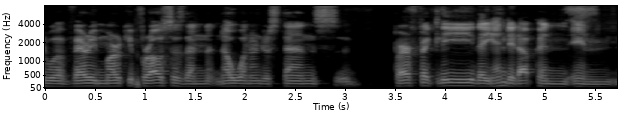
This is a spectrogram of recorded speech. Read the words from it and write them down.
through a very murky process that no one understands perfectly. They ended up in in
